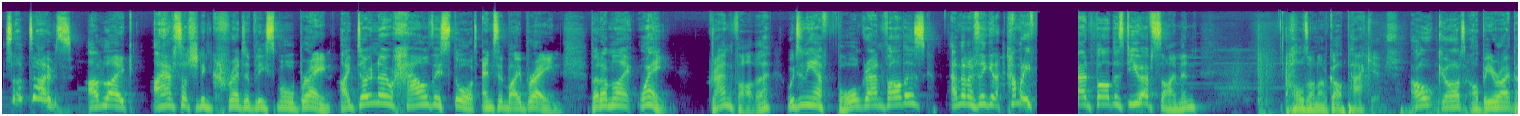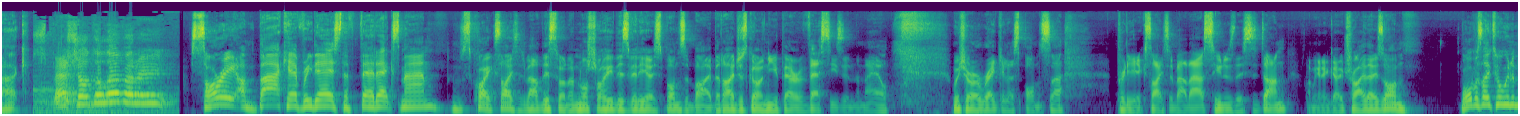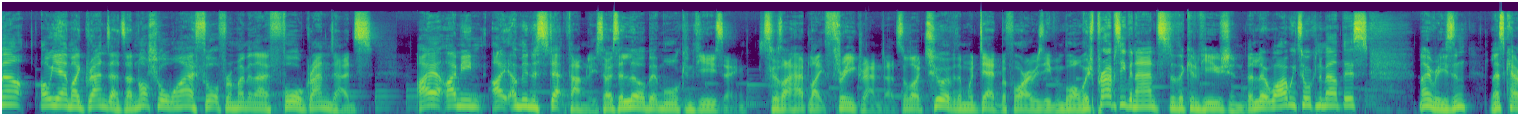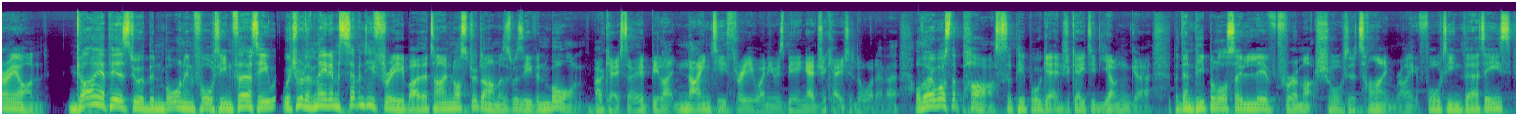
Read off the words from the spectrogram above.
Sometimes I'm like, I have such an incredibly small brain. I don't know how this thought entered my brain, but I'm like, wait, grandfather? Wouldn't he have four grandfathers? And then I'm thinking, how many grandfathers do you have, Simon? Hold on, I've got a package. Oh, God, I'll be right back. Special delivery! Sorry, I'm back every day. It's the FedEx man. I was quite excited about this one. I'm not sure who this video is sponsored by, but I just got a new pair of Vessis in the mail, which are a regular sponsor. Pretty excited about that. As soon as this is done, I'm going to go try those on. What was I talking about? Oh yeah, my granddads. I'm not sure why I thought for a moment that I have four granddads. I, I mean, I, am in a step family, so it's a little bit more confusing. because I had like three granddads, although two of them were dead before I was even born, which perhaps even adds to the confusion. But look, why are we talking about this? No reason. Let's carry on. Guy appears to have been born in 1430, which would have made him 73 by the time Nostradamus was even born. Okay, so he'd be like 93 when he was being educated or whatever. Although it was the past, so people would get educated younger. But then people also lived for a much shorter time, right? 1430s.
